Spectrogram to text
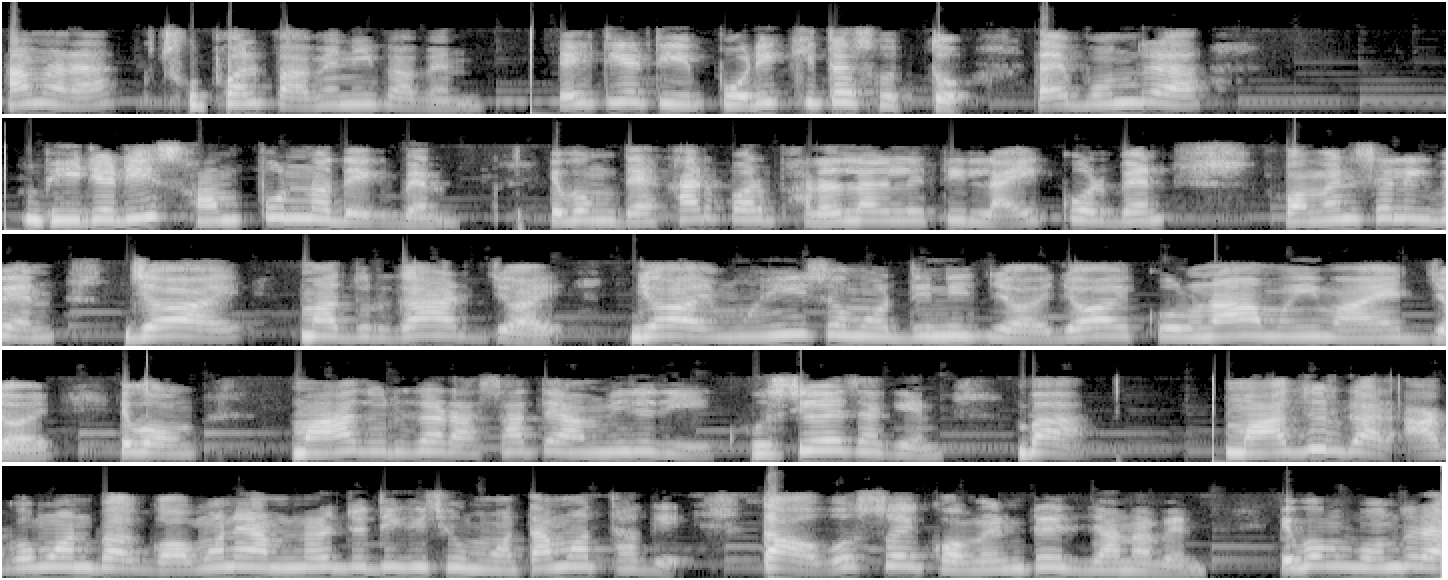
আপনারা সুফল পাবেনই পাবেন। এটি একটি পরীক্ষিত সত্য। তাই বন্ধুরা, ভিডিওটি সম্পূর্ণ দেখবেন এবং দেখার পর ভালো লাগলে একটি লাইক করবেন কমেন্টসে লিখবেন, জয় মা দুর্গার জয় জয় মহিষমর্দিনীর জয় জয় করুণাময়ী মায়ের জয় এবং মা দুর্গার আসাতে আপনি যদি খুশি হয়ে থাকেন বা মা দুর্গার আগমন বা গমনে আপনার যদি কিছু মতামত থাকে, তা অবশ্যই কমেন্টে জানাবেন। এবং বন্ধুরা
